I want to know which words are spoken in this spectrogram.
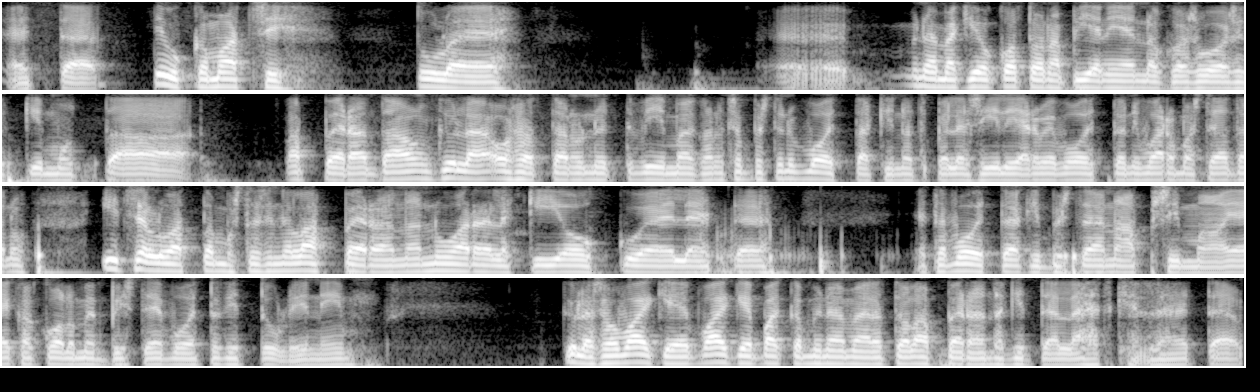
että tiukka matsi tulee. Mynämäki on kotona pieni ennakkosuosikki, mutta Lappeenranta on kyllä osoittanut nyt viime aikoina, että se on pystynyt voittaakin noita pelejä. Siilijärven voittoon, niin varmasti antanut itseluottamusta sinne Lappeenrannan nuorellekin joukkueelle, että, että voittojakin pystytään napsimaan, ja eka kolmen pisteen voittokin tuli, niin kyllä se on vaikea, vaikea paikka Mynämäellä tuo Lappeenrantakin tällä hetkellä, että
